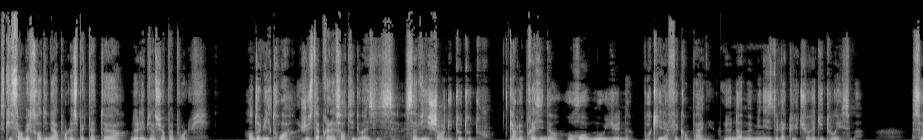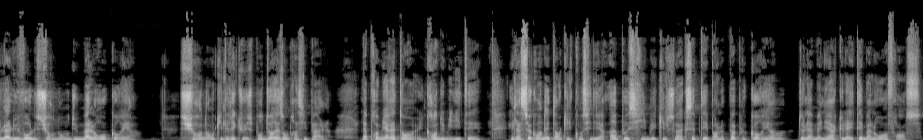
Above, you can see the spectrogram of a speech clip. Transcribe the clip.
Ce qui semble extraordinaire pour le spectateur ne l'est bien sûr pas pour lui. En 2003, juste après la sortie d'Oasis, sa vie change du tout au tout car le président Roh Moo-yoon, pour qui il a fait campagne, le nomme ministre de la Culture et du Tourisme. Cela lui vaut le surnom du Malraux coréen. Surnom qu'il récuse pour deux raisons principales. La première étant une grande humilité, et la seconde étant qu'il considère impossible qu'il soit accepté par le peuple coréen de la manière que l'a été Malraux en France,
